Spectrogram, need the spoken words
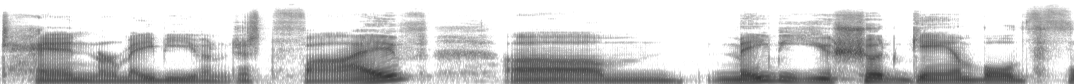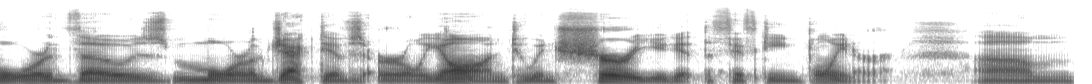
10 or maybe even just five. Um, maybe you should gamble for those more objectives early on to ensure you get the 15 pointer. Um,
